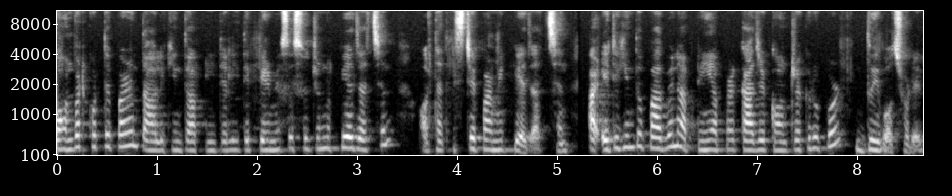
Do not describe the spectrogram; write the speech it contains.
কনভার্ট করতে পারেন, তাহলে কিন্তু আপনি ইতালিতে পেরমেসেসের জন্য পেয়ে যাচ্ছেন, অর্থাৎ স্টে পারমিট পেয়ে যাচ্ছেন। আর এটি কিন্তু পাবেন আপনি আপনার কাজের কন্ট্রাক্টের উপর দুই বছরের।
